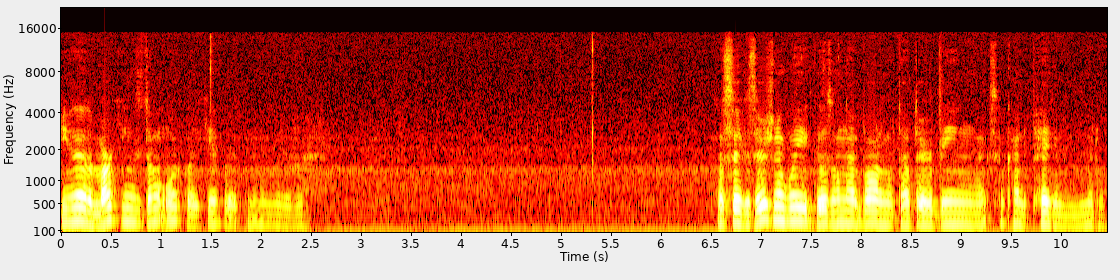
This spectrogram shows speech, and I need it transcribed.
Even though the markings don't look like it, but mm, whatever. Let's say, because there's no way it goes on that bottom without there being like some kind of peg in the middle.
